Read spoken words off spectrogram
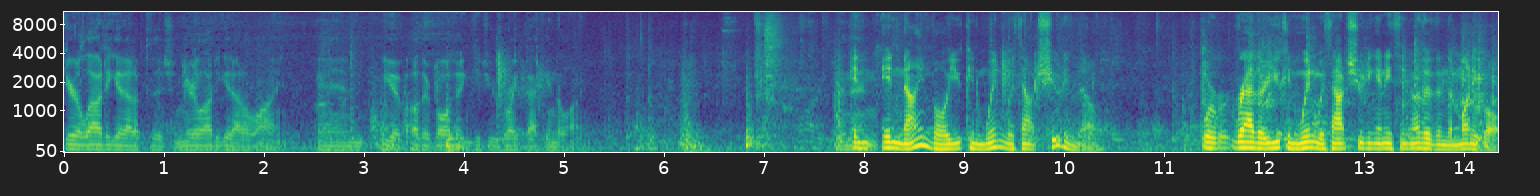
You're allowed to get out of position. You're allowed to get out of line and you have other balls that can get you right back into line. In in nine ball, you can win without shooting though, or rather, you can win without shooting anything other than the money ball.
